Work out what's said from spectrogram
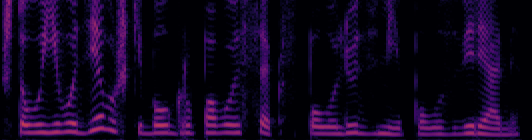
что у его девушки был групповой секс с полулюдьми, полузверями.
